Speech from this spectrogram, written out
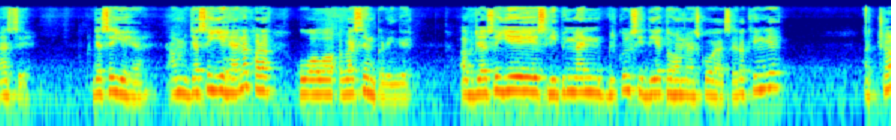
ऐसे। जैसे ये है। हम जैसे ये है ना खड़ा हुआ हुआ वैसे हम करेंगे। अब जैसे ये स्लीपिंग लाइन बिल्कुल सीधी है तो हम इसको ऐसे रखेंगे। अच्छा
